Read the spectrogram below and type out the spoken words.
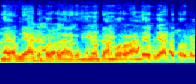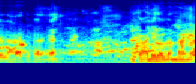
இங்கே விளையாட்டு பொருட்கள் இருக்கு. முந்நூற்றி ஐம்பது ரூபாண்டு விளையாட்டு பொருட்கள் எல்லாம் இருக்கு பாருங்க. காட்டி கொள்றேன் பாருங்க.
